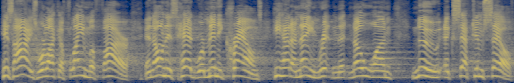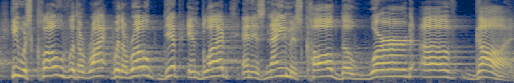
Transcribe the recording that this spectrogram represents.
His eyes were like a flame of fire, and on his head were many crowns. He had a name written that no one knew except himself. He was clothed with a, right, with a robe dipped in blood, and his name is called the Word of God.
